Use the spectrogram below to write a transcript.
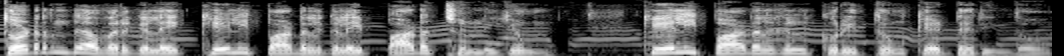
தொடர்ந்து அவர்களை கேலி பாடல்களை பாடச் சொல்லியும் கேலி பாடல்கள் குறித்தும் கேட்டறிந்தோம்.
